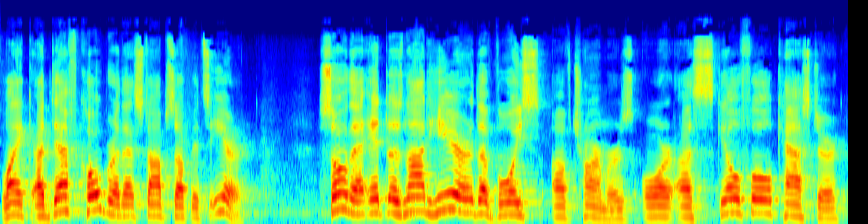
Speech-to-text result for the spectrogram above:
like a deaf cobra that stops up its ear, so that it does not hear the voice of charmers or a skillful caster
